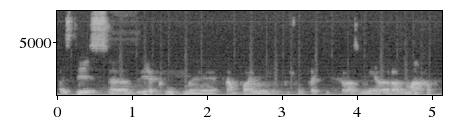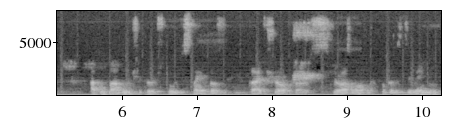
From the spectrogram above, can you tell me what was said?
А здесь э, две крупные компании, причем таких размеров, размахов, а тут надо учитывать, что у Disney тоже с всевозможных подразделений.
